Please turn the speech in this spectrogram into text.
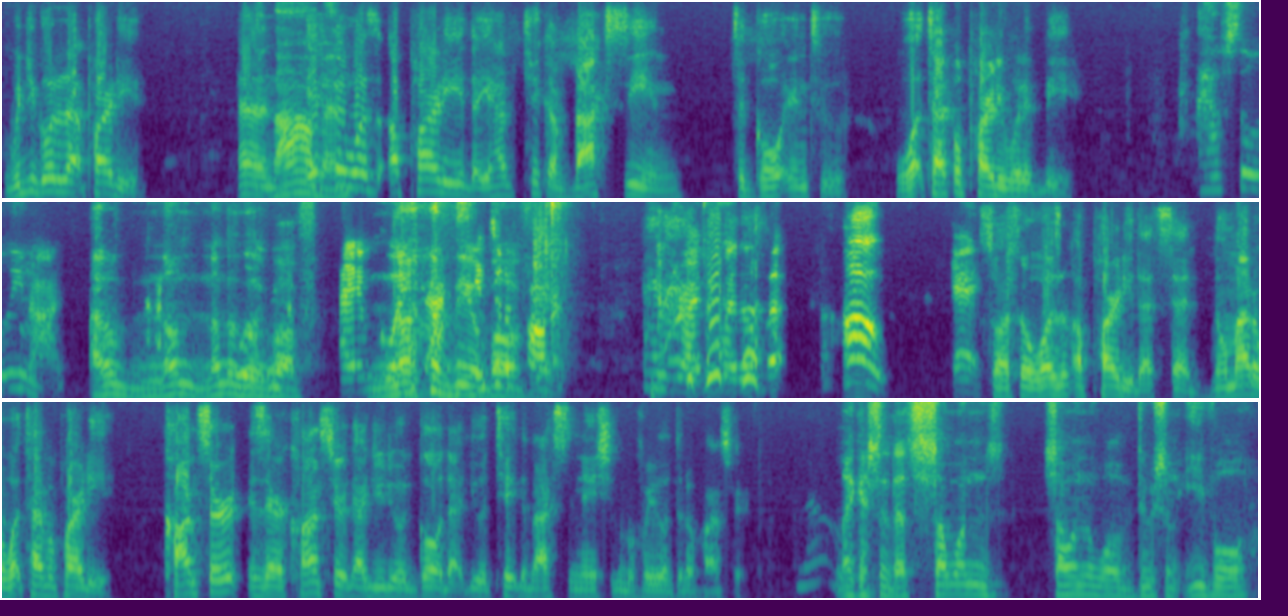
would you go to that party? And Nah, if man. it was a party that you had to take a vaccine to go into, what type of party would it be? Absolutely not. I don't none none of the above. I am going None back of the into above. the car and driving my little. Oh, okay. So if it wasn't a party that said, no matter what type of party, concert, is there a concert that you would go that you would take the vaccination before you go to the concert? No. Like I said, that's someone's someone will do some evil.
